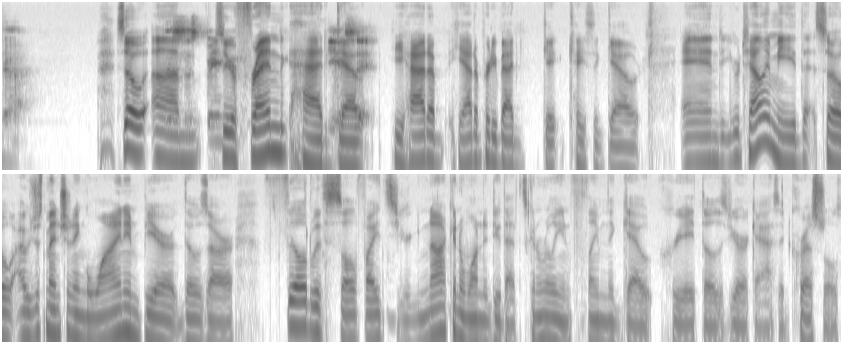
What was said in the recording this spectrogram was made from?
yeah. So, um, so your friend had PSA. gout. He had a he had a pretty bad ga- case of gout, and you were telling me that. So I was just mentioning wine and beer; those are filled with sulfites. You're not going to want to do that. It's going to really inflame the gout, create those uric acid crystals.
